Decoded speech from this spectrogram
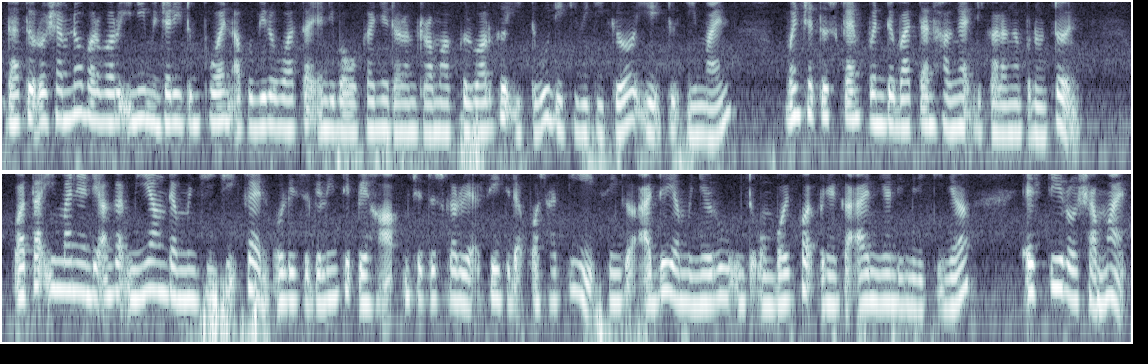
Datuk Roshamno baru-baru ini menjadi tumpuan apabila watak yang dibawakannya dalam drama keluarga itu di TV3 iaitu Iman mencetuskan pendebatan hangat di kalangan penonton. Watak Iman yang dianggap miang dan menjijikkan oleh segelintir pihak mencetuskan reaksi tidak puas hati sehingga ada yang menyeru untuk memboikot perniagaan yang dimilikinya ST Roshamat.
